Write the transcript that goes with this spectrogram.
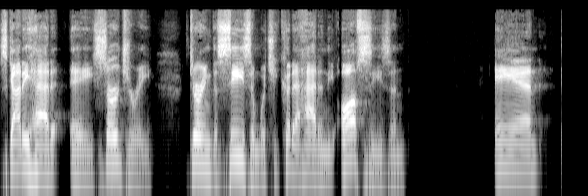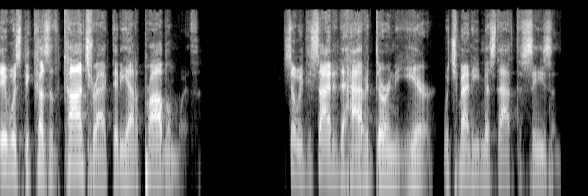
Scottie had a surgery during the season, which he could have had in the off season, and it was because of the contract that he had a problem with. So he decided to have it during the year, which meant he missed half the season.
